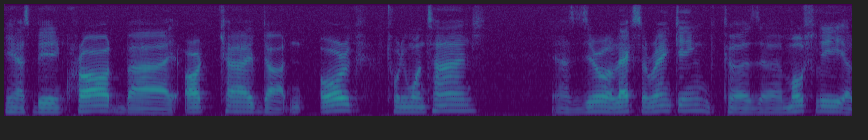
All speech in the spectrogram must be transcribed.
it has been crawled by archive.org 21 times. It has zero Alexa ranking because uh, mostly uh,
